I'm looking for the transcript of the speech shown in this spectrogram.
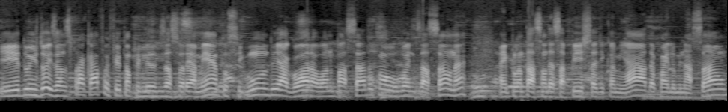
E dos dois anos para cá foi feito um primeiro desassoreamento, o segundo e agora, o ano passado, com a urbanização, né? a implantação dessa pista de caminhada, com a iluminação.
